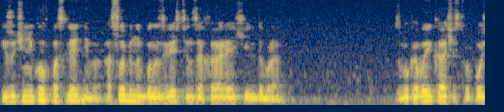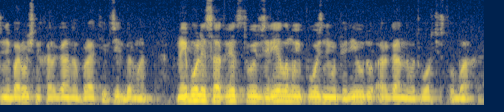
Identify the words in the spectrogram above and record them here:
Из учеников последнего особенно был известен Захария Хильдебранд. Звуковые качества позднебарочных органов братьев Зильберман наиболее соответствуют зрелому и позднему периоду органного творчества Баха.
